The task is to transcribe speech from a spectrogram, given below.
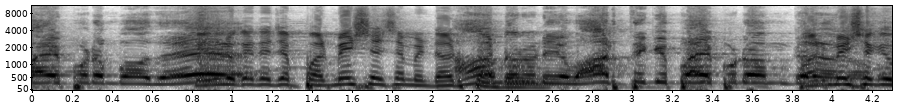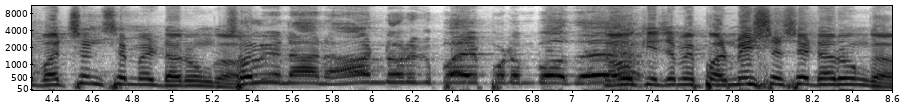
பயப்படும் போது कितने लोग कहते हैं जब परमेश्वर से मैं डरता हूँ ஆண்டவருடைய வார்த்தைக்கு பயப்படும் परमेश्वर के वचन से मैं डरूंगा சொல்லுங்க நான் ஆண்டவருக்கு பயப்படும் போது कहो कि जब मैं परमेश्वर से डरूंगा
